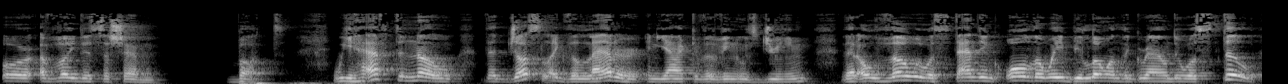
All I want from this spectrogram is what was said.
or avoidus Hashem. But we have to know that just like the ladder in Yaakov Avinu's dream, that although it was standing all the way below on the ground, it was still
